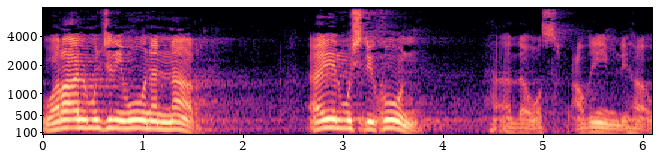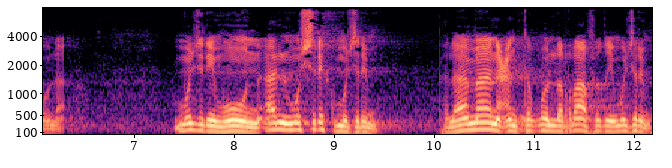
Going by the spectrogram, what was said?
ورأى المجرمون النار أي المشركون. هذا وصف عظيم لهؤلاء. مجرمون المشرك مجرم. فلا مانع أن تقول للرافضي مجرم.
